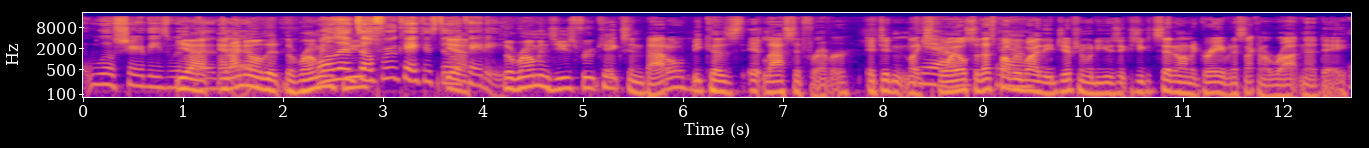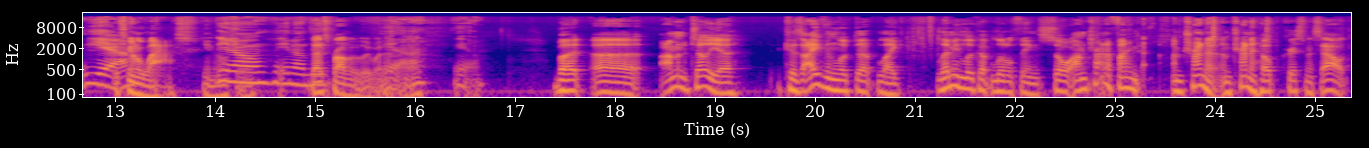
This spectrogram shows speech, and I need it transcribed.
we'll share these with Yeah, the and I know that the Romans well then used, so fruitcake is still yeah, okay to eat the Romans used fruitcakes in battle because it lasted forever. It didn't like Yeah, spoil, so that's probably yeah. why the Egyptian would use it because you could set it on a grave and it's not going to rot in a day. Yeah. it's going to last. You know, you so know you know that's probably what yeah happened. yeah But uh, I'm going to tell you because I even looked up like let me look up little things. So I'm trying to find. I'm trying to. I'm trying to help Christmas out.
